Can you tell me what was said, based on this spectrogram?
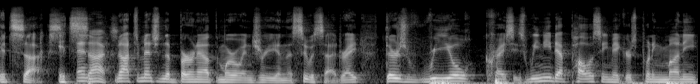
it sucks. It And sucks. Not to mention the burnout, the moral injury, and the suicide, right? There's real crises. We need to have policymakers putting money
